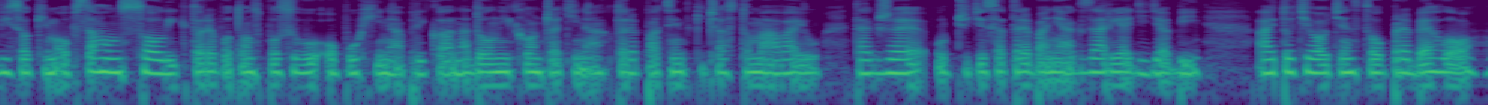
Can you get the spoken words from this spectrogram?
vysokým obsahom soli, ktoré potom spôsobujú opuchy napríklad na dolných končatinách, ktoré pacientky často mávajú. Takže určite sa treba nejak zariadiť, aby aj to tehotenstvo prebehlo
